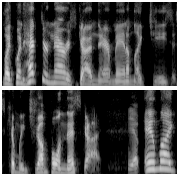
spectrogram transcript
like when Hector Neris got in there, man. I'm like, Jesus, can we jump on this guy? Yep. And like,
